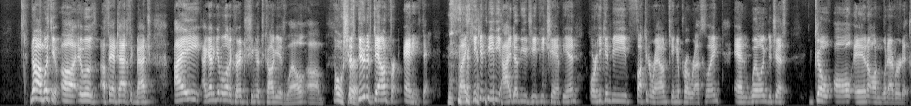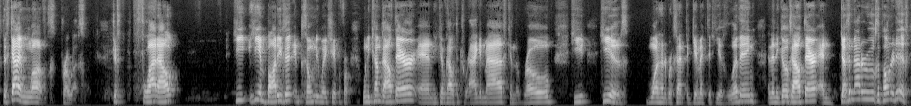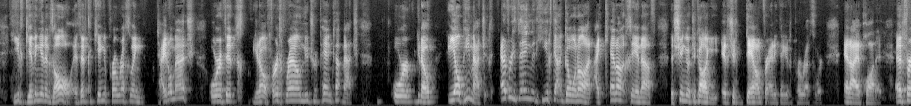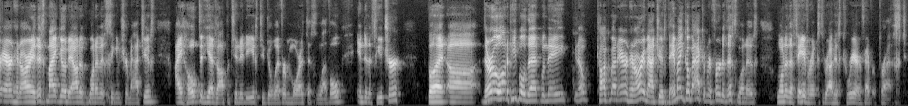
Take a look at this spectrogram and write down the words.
No, I'm with you. Uh, it was a fantastic match. I I got to give a lot of credit to Shingo Takagi as well. Um, oh, sure. This dude is down for anything. Like he can be the IWGP champion, or he can be fucking around King of Pro Wrestling and willing to just go all in on whatever it is. This guy loves pro wrestling, just flat out. He he embodies it in so many ways, shape, or form. When he comes out there and he comes out with the dragon mask and the robe, he he is 100% the gimmick that he is living. And then he goes out there and doesn't matter who his opponent is, he's giving it his all. If it's the King of Pro Wrestling title match, or if it's, you know, a first round New Japan Cup match, or, you know, ELP matches, everything that he's got going on, I cannot say enough. The Shingo Takagi is just down for anything as a pro wrestler, and I applaud it. As for Aaron Henare, this might go down as one of his signature matches. I hope that he has opportunities to deliver more at this level into the future. But uh, there are a lot of people that when they, you know, talk about Aaron Henare matches, they might go back and refer to this one as one of the favorites throughout his career, if ever pressed.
